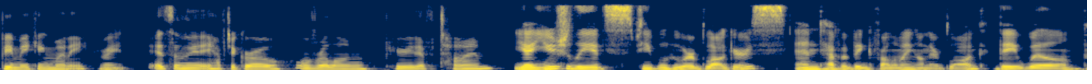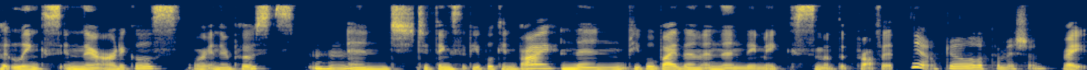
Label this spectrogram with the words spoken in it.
be making money. right. It's something that you have to grow over a long period of time. Yeah, usually it's people who are bloggers and have a big following on their blog. They will put links in their articles or in their posts Mm-hmm. and to things that people can buy, and then people buy them and then they make some of the profit. Yeah, get a little commission. Right,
